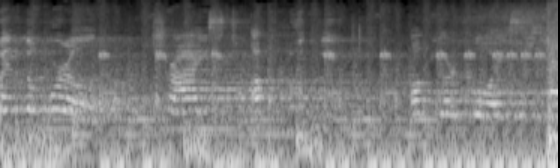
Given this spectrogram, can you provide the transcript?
when the world tries to uproot you of your voice.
